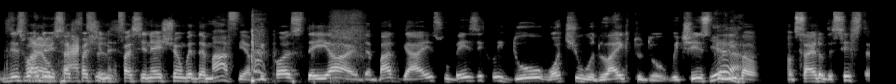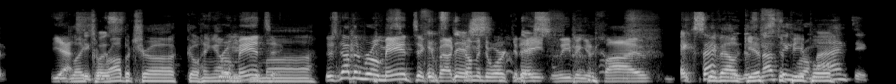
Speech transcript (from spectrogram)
This is why there is such fascin- fascination with the mafia because they are the bad guys who basically do what you would like to do, which is to Yeah. live outside of the system. Yeah, like to rob a truck, go hang out Romantic. with your grandma. There's nothing romantic about coming to work at eight leaving at five. Exactly. out There's gifts to nothing people. romantic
